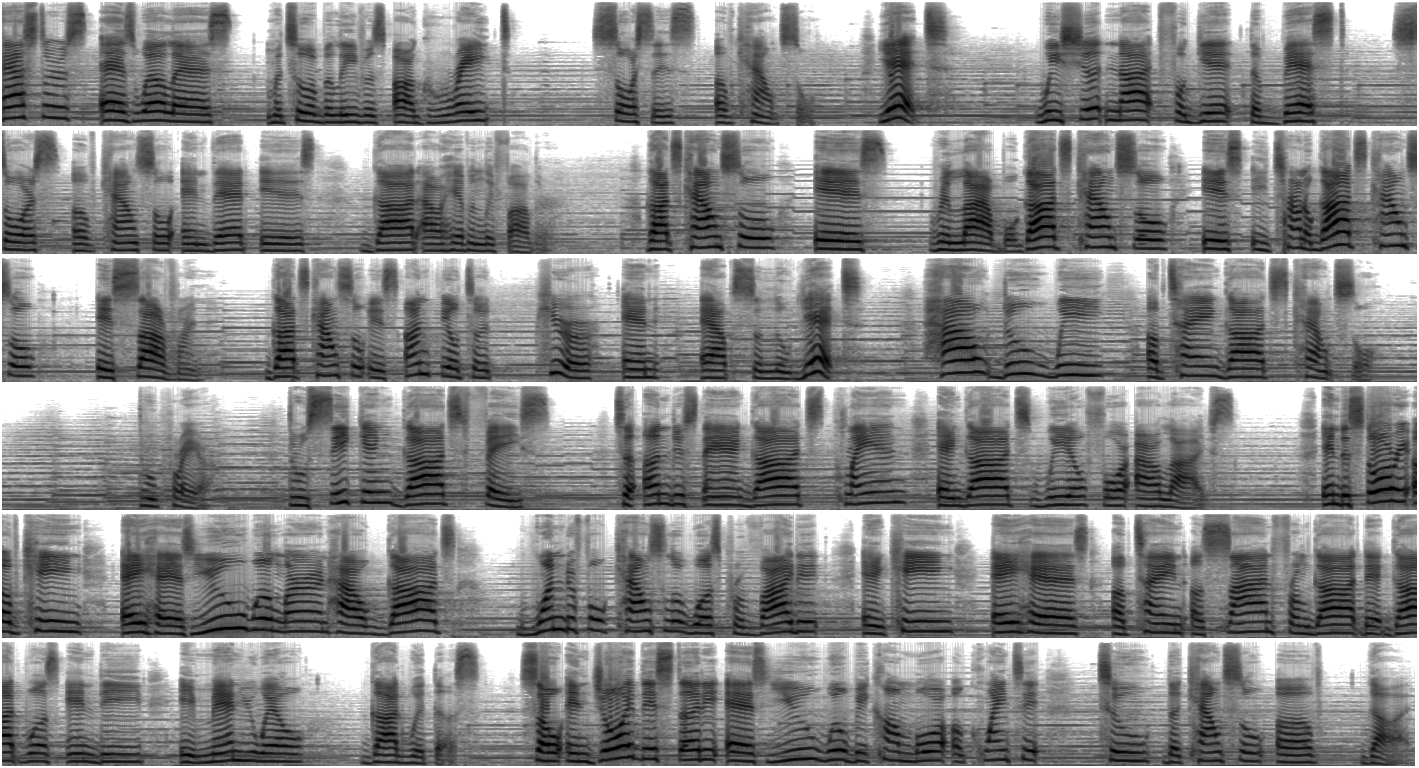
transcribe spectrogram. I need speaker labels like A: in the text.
A: Pastors, as well as mature believers, are great sources of counsel. Yet, we should not forget the best source of counsel, and that is God, our Heavenly Father. God's counsel is reliable, God's counsel is eternal, God's counsel is sovereign, God's counsel is unfiltered, pure, and absolute. Yet, how do we obtain God's counsel? Through prayer, through seeking God's face to understand God's plan and God's will for our lives. In the story of King Ahaz, you will learn how God's wonderful counselor was provided and King Ahaz obtained a sign from God that God was indeed Emmanuel, God with us. So enjoy this study as you will become more acquainted to the counsel of God.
